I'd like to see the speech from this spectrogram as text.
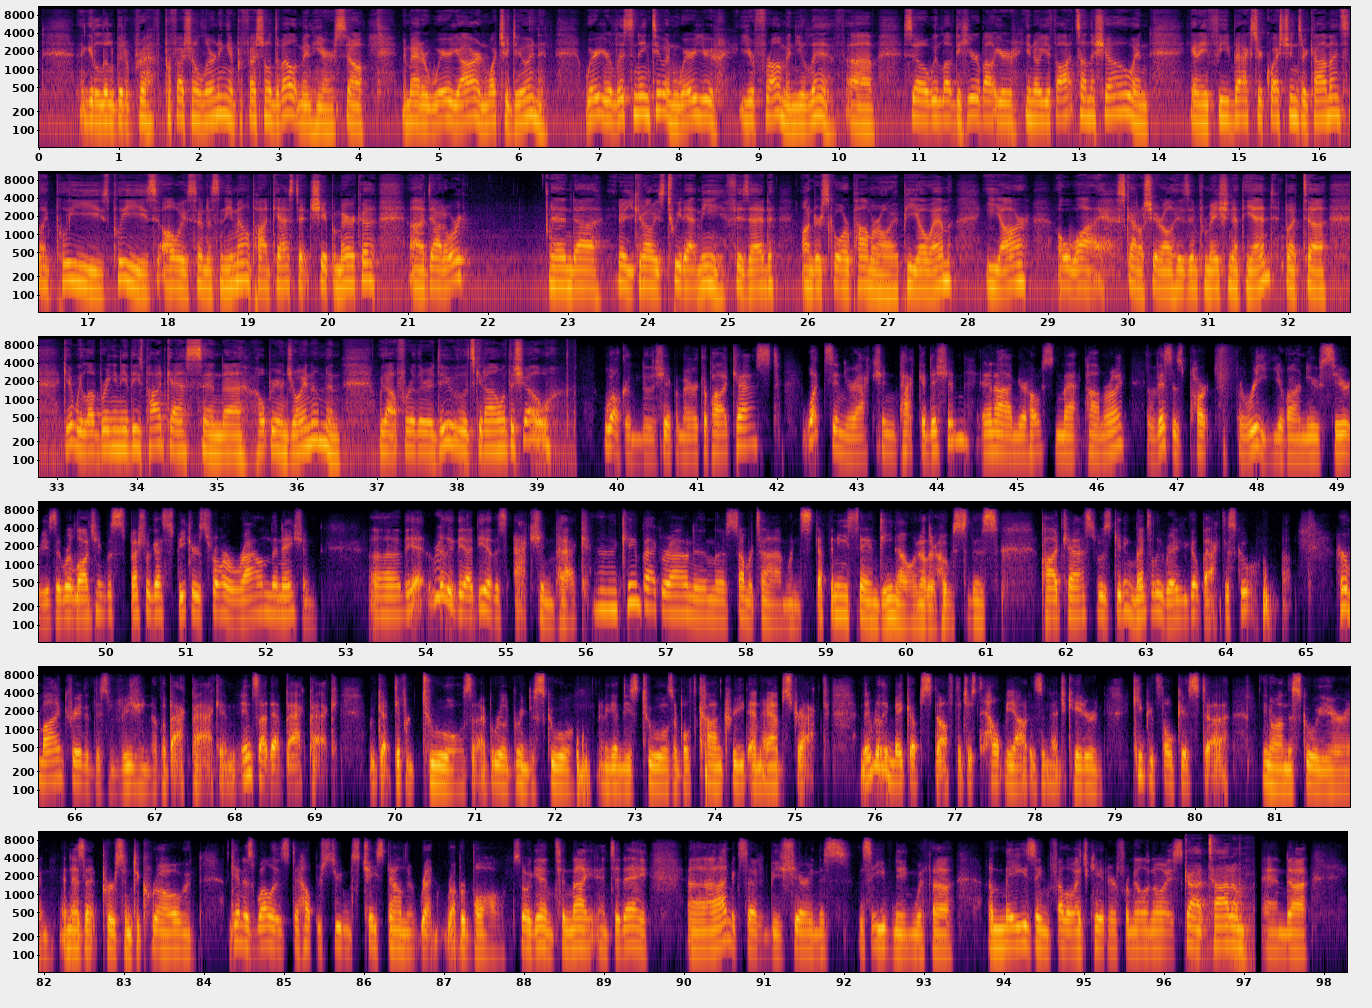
and get a little bit of professional learning and professional development here so no matter where you are and what you're doing and where you're listening to and where you you're from and you live um, so we'd love to hear about your you know your thoughts on the show and any feedbacks or questions or comments, like please, please always send us an email, podcast at shapeamerica.org. Uh, and, uh, you know, you can always tweet at me, physed underscore Pomeroy, P O M E R O Y. Scott will share all his information at the end. But uh, again, we love bringing you these podcasts and uh, hope you're enjoying them. And without further ado, let's get on with the show. Welcome to the Shape America podcast. What's in your action pack edition? And I'm your host, Matt Pomeroy. This is part three of our new series that we're launching with special guest speakers from around the nation. Uh, the really the idea of this action pack uh, came back around in the summertime when Stephanie Sandino, another host of this podcast, was getting mentally ready to go back to school her mind created this vision of a backpack. And inside that backpack, we've got different tools that I really bring to school. And again, these tools are both concrete and abstract. And they really make up stuff that just help me out as an educator and keep you focused, uh, you know, on the school year and, and as that person to grow. And again, as well as to help your students chase down the red rubber ball. So again, tonight and today, uh, I'm excited to be sharing this this evening with uh, amazing fellow educator from Illinois, Scott Todnem, and uh,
